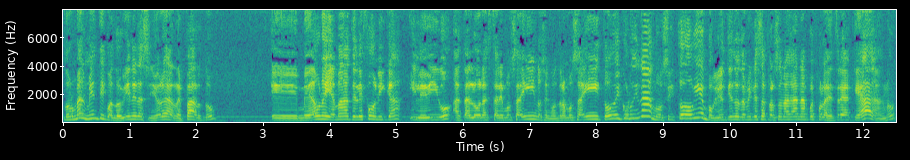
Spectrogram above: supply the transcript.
Normalmente cuando viene la señora de reparto, eh, me da una llamada telefónica y le digo, a tal hora estaremos ahí, nos encontramos ahí, todo y coordinamos y todo bien, porque yo entiendo también que esas personas ganan pues por las entregas que hagan, ¿no?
